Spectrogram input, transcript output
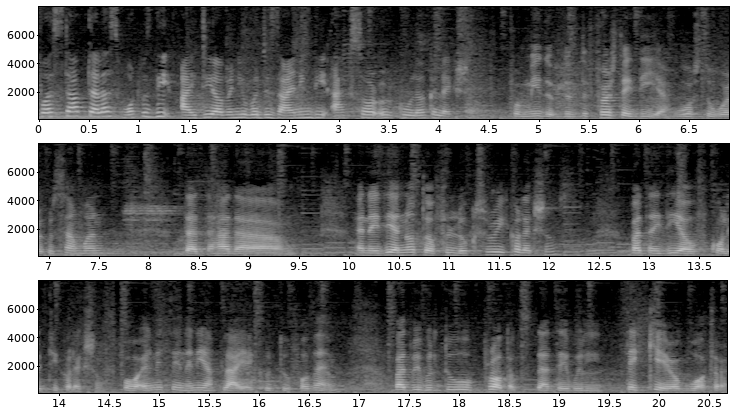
First up, tell us what was the idea when you were designing the Axor Urquiola collection? For me, the, the, the, first idea was to work with someone that had a, um, an idea not of luxury collections, but an idea of quality collections for anything, any apply I could do for them but we will do products that they will take care of water.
